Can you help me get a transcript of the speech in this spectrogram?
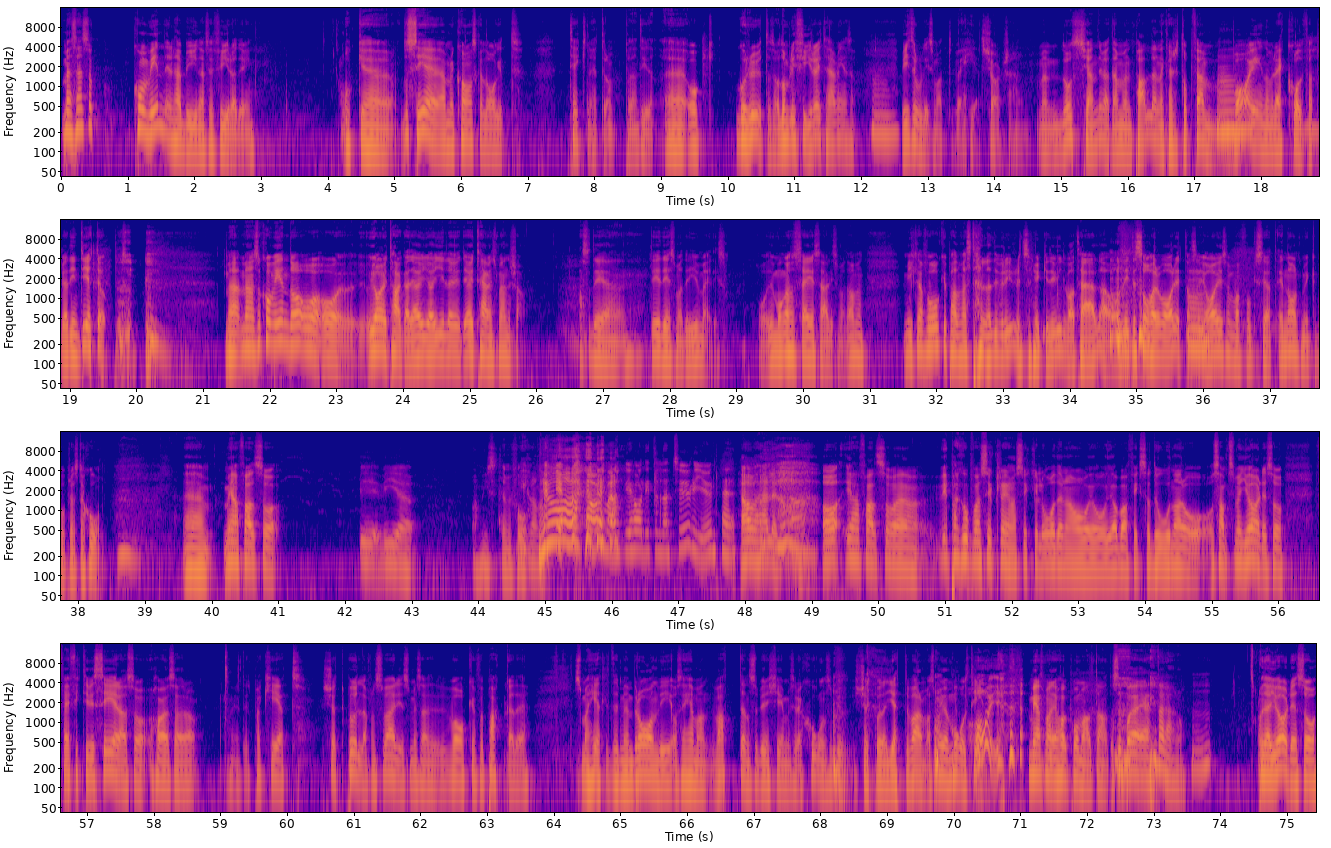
Men sen så kom vi in i den här byn efter fyra dygn. Och eh, då ser jag amerikanska laget, Techno hette de på den tiden, eh, och går ut och så. De blir fyra i tävlingen sen. Mm. Vi trodde liksom att det var helt kört så här. Men då kände vi att ja, men pallen, kanske topp fem, mm. var inom räckhåll för att vi hade inte gett upp. Liksom. Men, men så kom vi in då och, och, och jag är taggad, jag, jag gillar ju, jag är tävlingsmänniska. Alltså det, det är det som har drivit mig liksom. Och det är många som säger så här liksom att ja, men Mikael får åka på alla de här ställena, du bryr dig inte så mycket, du vill bara tävla. Och lite så har det varit. Alltså, Mm. Jag har ju som bara fokuserat enormt mycket på prestation. Eh, men i alla fall så, vi, vi eh, vad mysigt det är med fåglarna. Ja. Ja, man, vi har lite naturljud här. Ja, vad härligt. Ja. Ja, i alla fall så, eh, vi packar ihop våra cyklar här cykellådorna och, och jag bara fixar donar och, och samtidigt som jag gör det så, för att effektivisera så har jag så här, ett paket köttbullar från Sverige som är så här vakuumförpackade. Som har helt litet membran vid och sen har man vatten så blir det en kemisk reaktion så blir köttbullarna jättevarma. Så man gör en måltid. Oj! Medan man håller på med allt annat. Och så börjar jag äta det här då. Mm. Och när jag gör det så,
